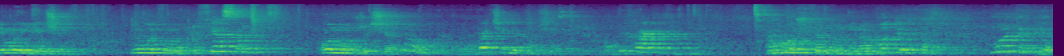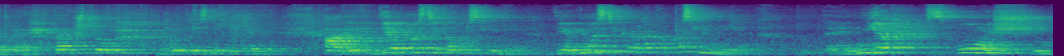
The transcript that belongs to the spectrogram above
и мы лечим. Ну вот мой профессор, он уже сейчас, ну, как на даче там сейчас отдыхает, он уже давно не работает там. Ну, это первое. Так что вот есть такой метод. А, диагностика по слюне. Диагностика рака по слюне. Э, не с помощью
